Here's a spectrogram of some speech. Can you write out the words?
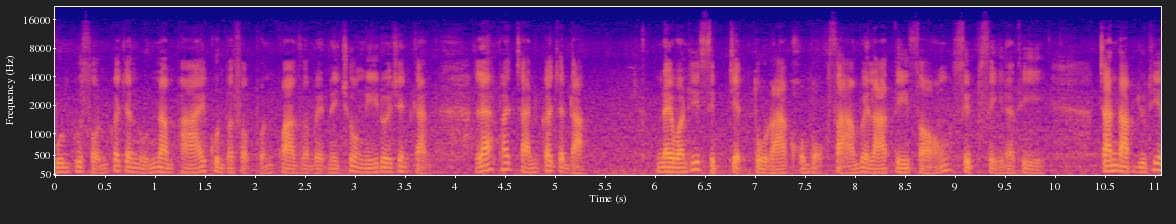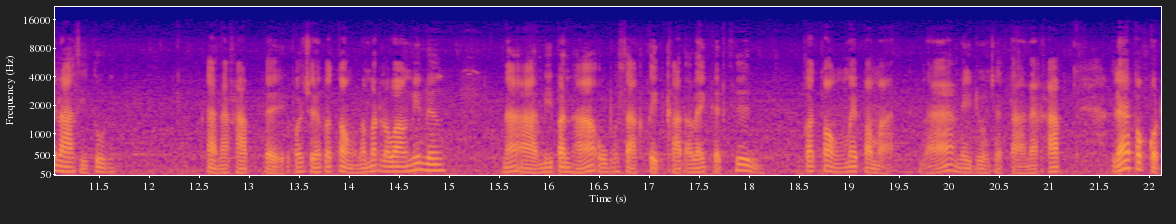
บุญกุศลก็จะหนุนนำพาให้คุณประสบผลความสำเร็จในช่วงนี้ด้วยเช่นกัน และพระจันทร์ก็จะดับในวันที่ 17 ตุลาคม 63 เวลาตี2 14 นาที จันทร์ดับอยู่ที่ราศีตุลนะครับเออเพราะฉะนั้นก็ต้องระมัดระวังนิดนึงนะอาจมีปัญหาอุปสรรคติดขัดอะไรเกิดขึ้น ก็ต้องไม่ประมาทนะในดวงชะตานะครับ และปรากฏ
